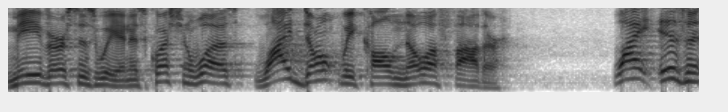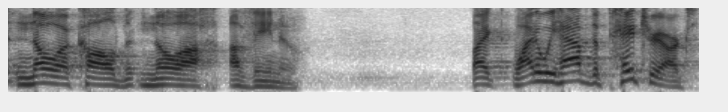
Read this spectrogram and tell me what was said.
Me versus we. And his question was, why don't we call Noah father? Why isn't Noah called Noah Avinu? Like, why do we have the patriarchs?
